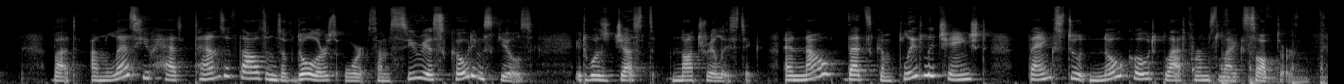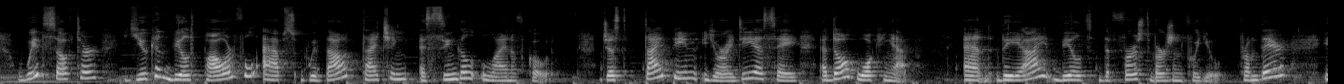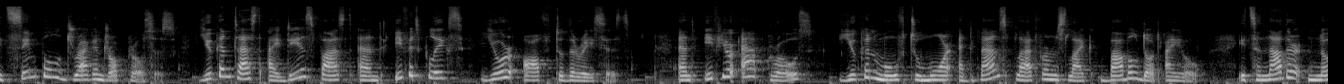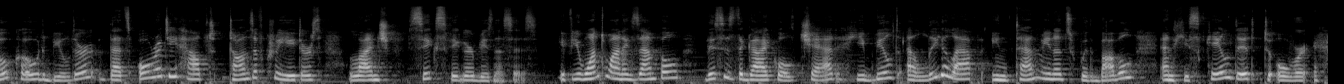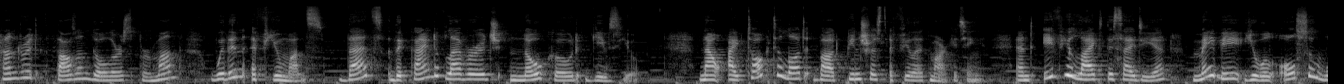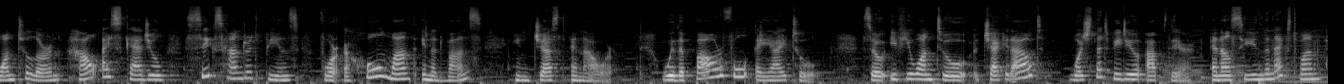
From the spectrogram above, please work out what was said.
But unless you had tens of thousands of dollars or some serious coding skills, it was just not realistic. And now that's completely changed thanks to no-code platforms like Softr. With Softr, you can build powerful apps without touching a single line of code. Just type in your idea, say a dog walking app, and the AI builds the first version for you. From there, it's simple drag and drop process. You can test ideas fast and if it clicks, you're off to the races. And if your app grows, you can move to more advanced platforms like Bubble.io. It's another no-code builder that's already helped tons of creators launch six-figure businesses. If you want one example, this is the guy called Chad. He built a legal app in 10 minutes with Bubble and he scaled it to over $100,000 per month within a few months. That's the kind of leverage no code gives you. Now, I talked a lot about Pinterest affiliate marketing. And if you liked this idea, maybe you will also want to learn how I schedule 600 pins for a whole month in advance in just an hour. with a powerful AI tool. So if you want to check it out, watch that video up there and I'll see you in the next one.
